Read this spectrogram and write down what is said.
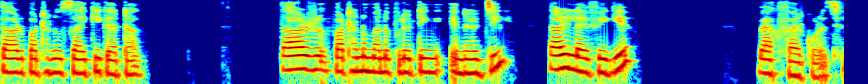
তার পাঠানো সাইকিক অ্যাটাক তার পাঠানো ম্যানিপুলেটিং এনার্জি তারই লাইফে গিয়ে ব্যাকফায়ার করেছে।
